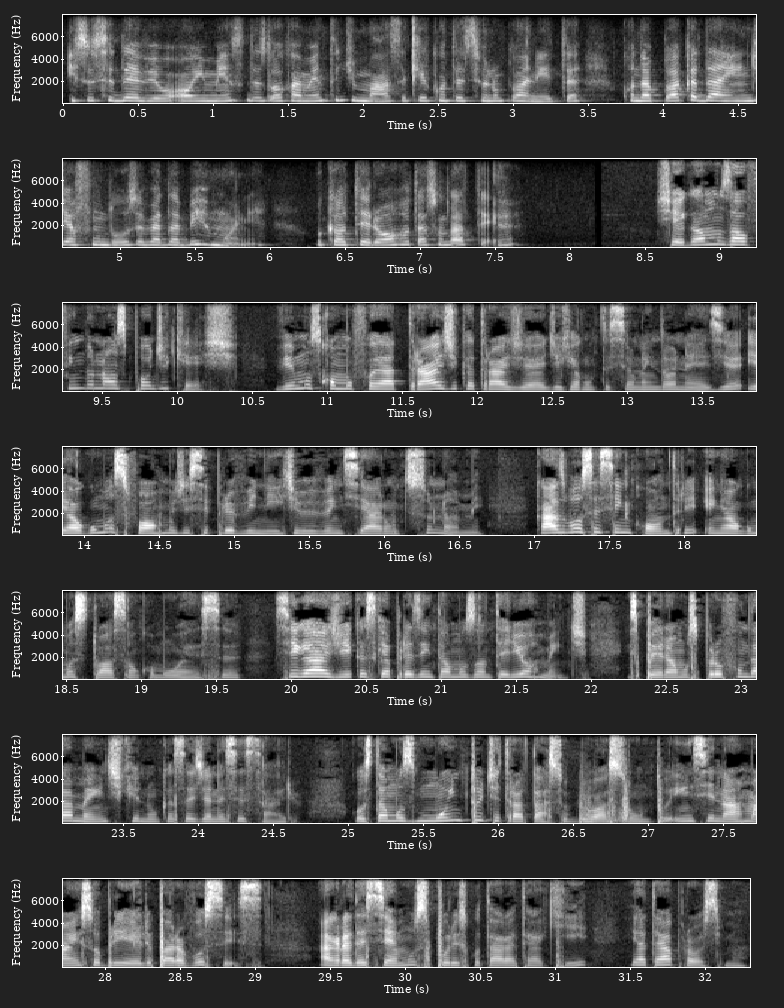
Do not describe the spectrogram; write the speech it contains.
isso se deveu ao imenso deslocamento de massa que aconteceu no planeta quando a placa da Índia afundou sobre a da Birmânia, o que alterou a rotação da Terra. Chegamos ao fim do nosso podcast. Vimos como foi a trágica tragédia que aconteceu na Indonésia e algumas formas de se prevenir de vivenciar um tsunami. Caso você se encontre em alguma situação como essa, siga as dicas que apresentamos anteriormente. Esperamos profundamente que nunca seja necessário. Gostamos muito de tratar sobre o assunto e ensinar mais sobre ele para vocês. Agradecemos por escutar até aqui e até a próxima.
